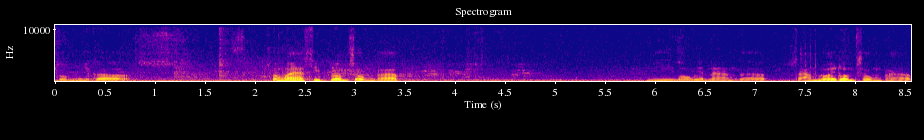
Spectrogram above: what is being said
พวกนี้ก็สองร้อยห้าสิบรวมส่งครับ นี่โมกเวียดนามครับสามร้อยรวมส่งครับ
